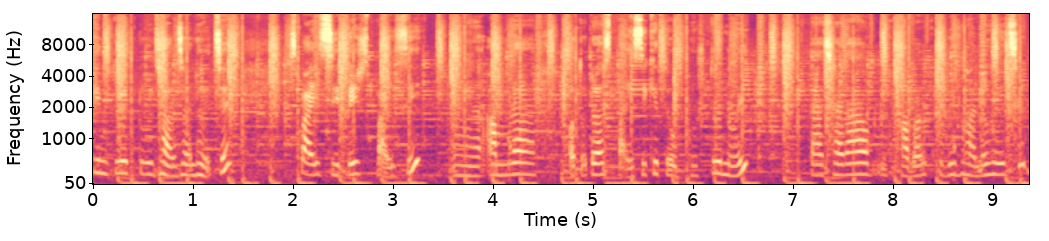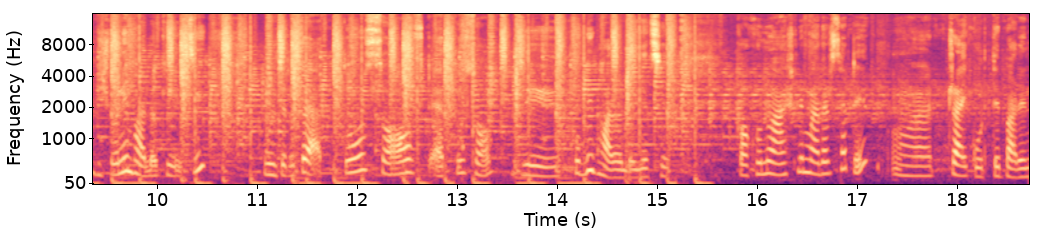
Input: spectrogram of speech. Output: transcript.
কিন্তু একটু ঝাল ঝাল হয়েছে। স্পাইসি, বেশ স্পাইসি। আমরা অতটা স্পাইসি খেতে অভ্যস্ত নই। তাছাড়া খাবার খুবই ভালো হয়েছে, ভীষণই ভালো খেয়েছি। কুলচাটা তো এত সফট এত সফট যে খুবই ভালো লেগেছে। কখনো আসলে মাদারসাটে ট্রাই করতে পারেন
